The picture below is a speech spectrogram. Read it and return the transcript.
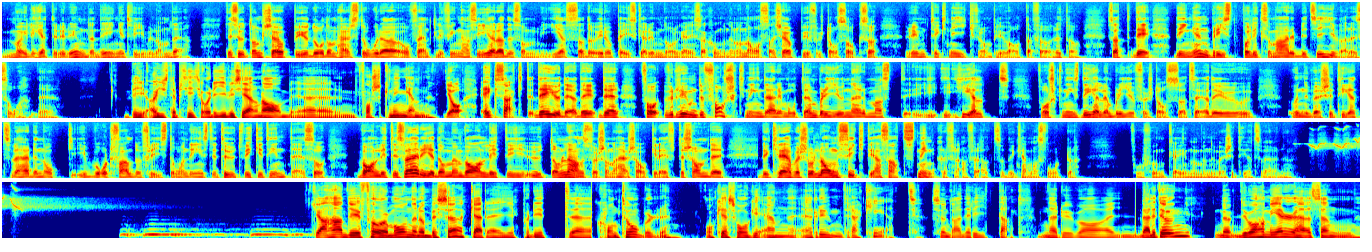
möjligheter i rymden, det är inget tvivel om det. Dessutom köper ju då de här stora offentligt finansierade som ESA, då, Europeiska rymdorganisationen och NASA köper ju förstås också rymdteknik från privata företag. Så att det, det är ingen brist på liksom arbetsgivare. så. Det, Ja, just det, precis. Och det är vid sidan av eh, forskningen. Ja, exakt. Det är ju det. det, det for, rymdforskning däremot, den blir ju närmast i, i, helt... Forskningsdelen blir ju förstås så att säga, det är ju universitetsvärlden och i vårt fall då fristående institut, vilket inte är så vanligt i Sverige då, men vanligt i, utomlands för sådana här saker eftersom det, det kräver så långsiktiga satsningar framför allt. Så det kan vara svårt att få funka inom universitetsvärlden. Jag hade ju förmånen att besöka dig på ditt eh, kontor och jag såg en rymdraket som du hade ritat när du var väldigt ung. Du har med dig det här sen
